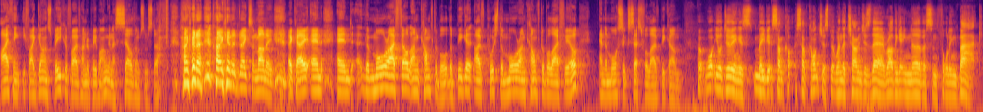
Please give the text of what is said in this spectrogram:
I think if I go and speak to 500 people, I'm going to sell them some stuff. I'm going to I'm going to make some money. Okay, and and the more I felt uncomfortable, the bigger I've pushed, the more uncomfortable I feel, and the more successful I've become. But what you're doing is maybe it's subconscious, but when the challenge is there, rather than getting nervous and falling back,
